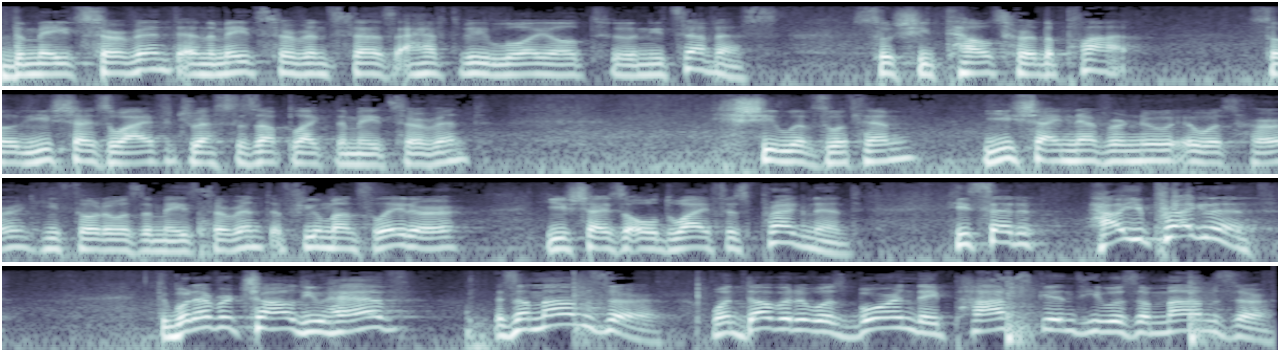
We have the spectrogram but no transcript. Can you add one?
the maid servant, and the maid servant says, "I have to be loyal to Nitzeves." So she tells her the plot. So Yishai's wife dresses up like the maid servant. She lives with him. Yishai never knew it was her. He thought it was a maidservant. A few months later, Yishai's old wife is pregnant. He said, How are you pregnant? Whatever child you have is a mamzer. When David was born, they paskined he was a mamzer.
